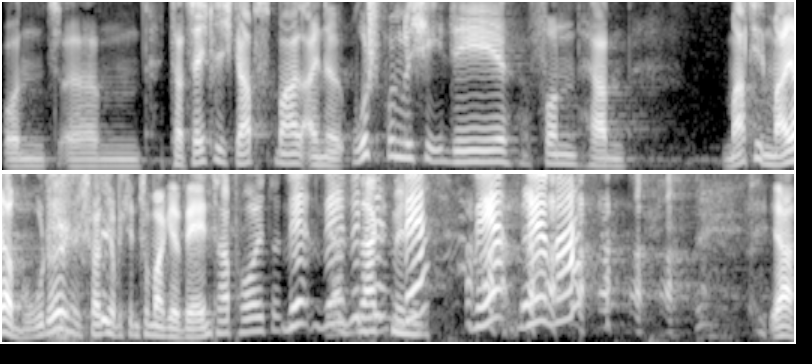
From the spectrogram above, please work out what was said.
Und ähm, tatsächlich gab es mal eine ursprüngliche Idee von Herrn Martin Meyerbode. Ich weiß nicht, ob ich den schon mal erwähnt habe heute. Wer, wer Das bitte? sagt mir wer? wer? Wer was? Ja,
